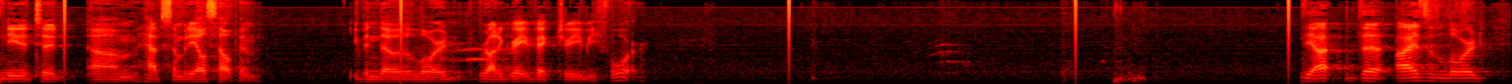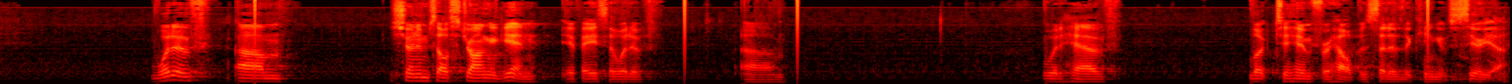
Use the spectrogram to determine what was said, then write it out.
needed to um, have somebody else help him, even though the Lord wrought a great victory before. The, uh, the eyes of the Lord would have um, shown himself strong again if Asa would have um, would have looked to him for help instead of the king of Syria.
